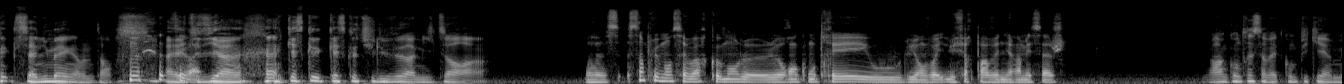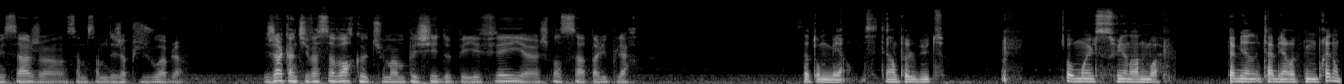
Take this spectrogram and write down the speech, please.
c'est un humain en même temps. Allez, tu dis, euh, qu'est-ce que qu'est-ce que tu lui veux à Miltor euh euh, Simplement savoir comment le, rencontrer ou lui envoyer, lui faire parvenir un message. Le rencontrer, ça va être compliqué. Un message, ça me semble déjà plus jouable. Déjà, quand il va savoir que tu m'as empêché de payer Faye, je pense que ça va pas lui plaire. Ça tombe bien. C'était un peu le but. Au moins, il se souviendra de moi. T'as bien, as bien retenu mon prénom.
